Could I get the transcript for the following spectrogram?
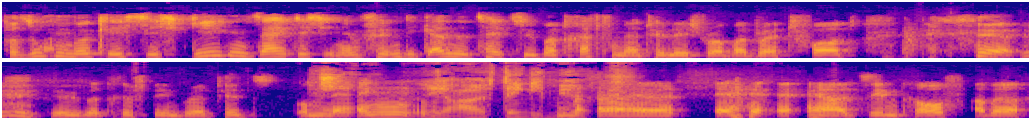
versuchen wirklich, sich gegenseitig in dem Film die ganze Zeit zu übertreffen. Natürlich Robert Redford, der, der übertrifft den Brad Pitt um Längen. Ja, denke ich mir. Äh, er, er hat's eben drauf, aber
